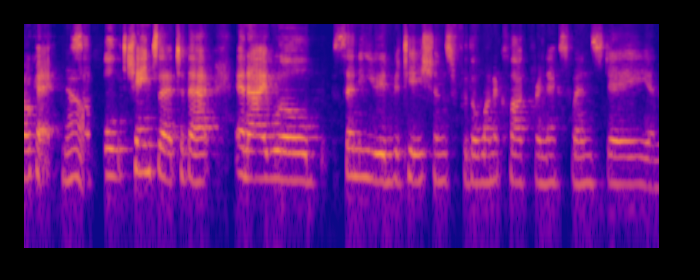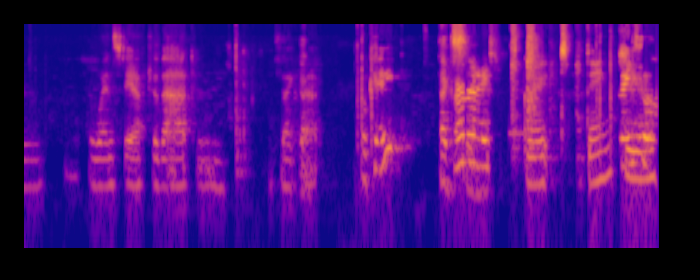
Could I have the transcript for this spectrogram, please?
Okay, Yeah. so we'll change that to that. And I will sending you invitations for the one o'clock for next Wednesday and the Wednesday after that and things like that. Okay, Excellent. Great. Thank thanks a lot,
